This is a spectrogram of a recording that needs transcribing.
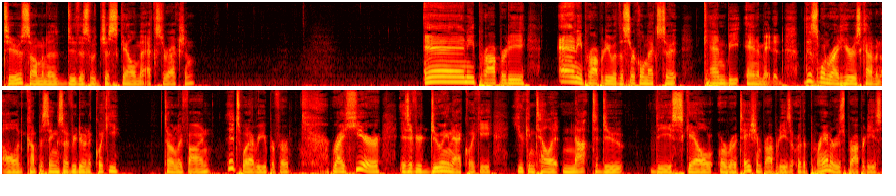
too, so I'm going to do this with just scale in the x direction. Any property, any property with a circle next to it can be animated. This one right here is kind of an all-encompassing, so if you're doing a quickie, totally fine. It's whatever you prefer. Right here is if you're doing that quickie, you can tell it not to do the scale or rotation properties or the parameters properties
